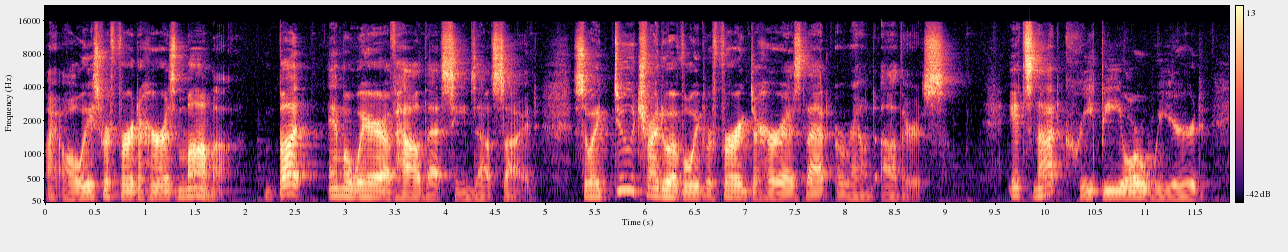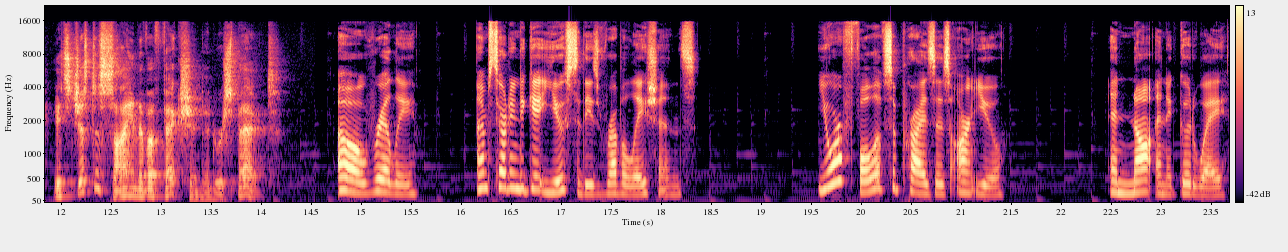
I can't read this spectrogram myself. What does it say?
I always refer to her as Mama, but am aware of how that seems outside, so I do try to avoid referring to her as that around others. It's not creepy or weird, it's just a sign of affection and respect. Oh, really? I'm starting to get used to these revelations. You're full of surprises, aren't you? And not in a good way.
